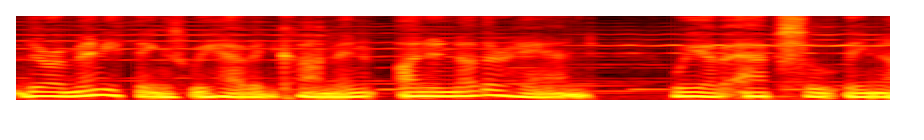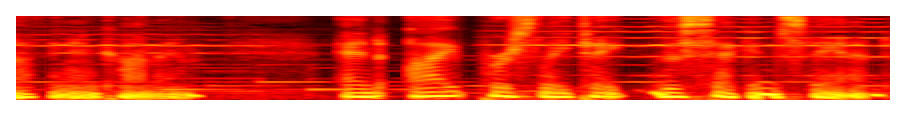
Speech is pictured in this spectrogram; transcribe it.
there are many things we have in common. On another hand, we have absolutely nothing in common. And I personally take the second stand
